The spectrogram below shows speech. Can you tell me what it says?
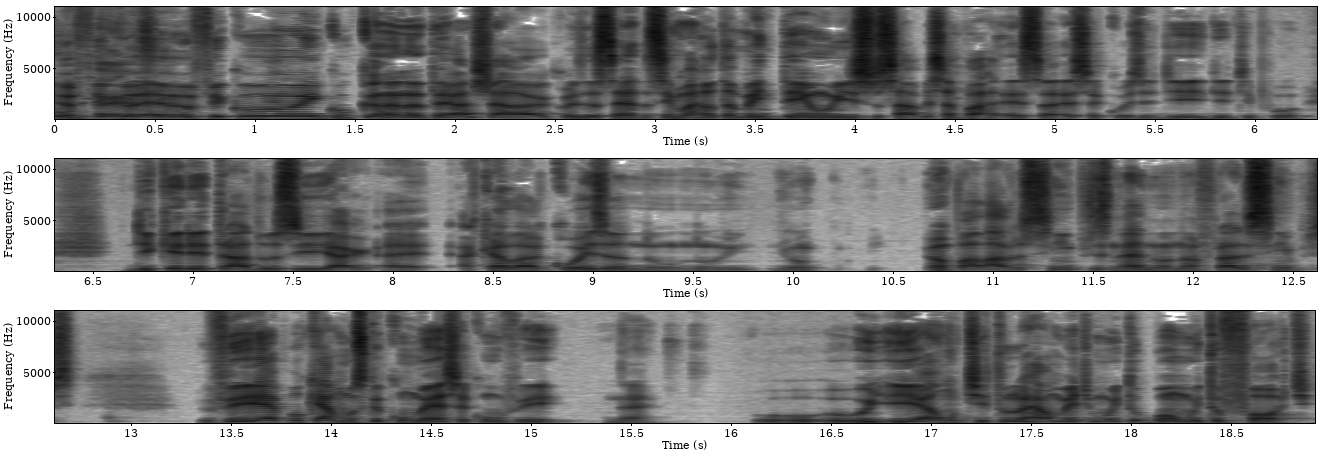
Eu fico, Acontece. eu fico encucando até achar a coisa certa, assim, mas eu também tenho isso, sabe? Essa, par- essa, essa coisa de, de, tipo, de querer traduzir a- é, aquela coisa no, no- em um- uma palavra simples, né? Numa frase simples. V é porque a música começa com V, né? O, o- e é um título realmente muito bom, muito forte.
